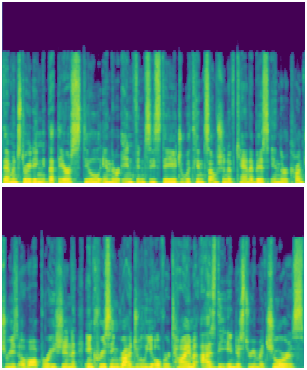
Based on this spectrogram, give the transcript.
demonstrating that they are still in their infancy stage with consumption of cannabis in their countries of operation increasing gradually over time as the industry matures.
